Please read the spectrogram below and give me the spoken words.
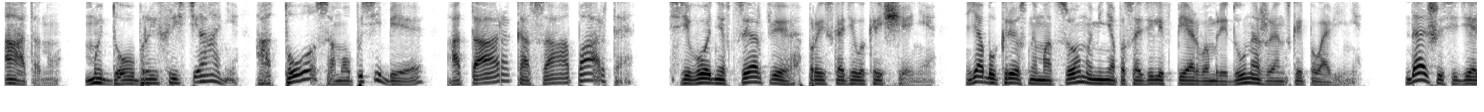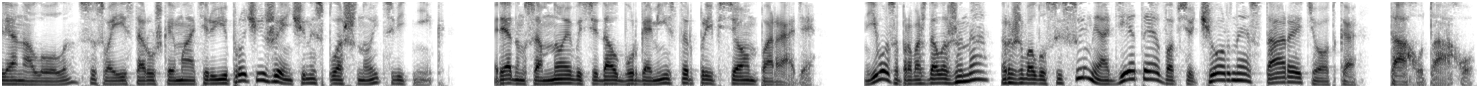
Атону. Мы добрые христиане, а то само по себе, атара коса апарте. Сегодня в церкви происходило крещение. Я был крестным отцом, и меня посадили в первом ряду на женской половине. Дальше сидели Анна Лола со своей старушкой-матерью и прочие женщины, сплошной цветник. Рядом со мной выседал бургомистр при всем параде. Его сопровождала жена, рыжеволосый сын и одетая во все черное старая тетка Таху-Таху.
